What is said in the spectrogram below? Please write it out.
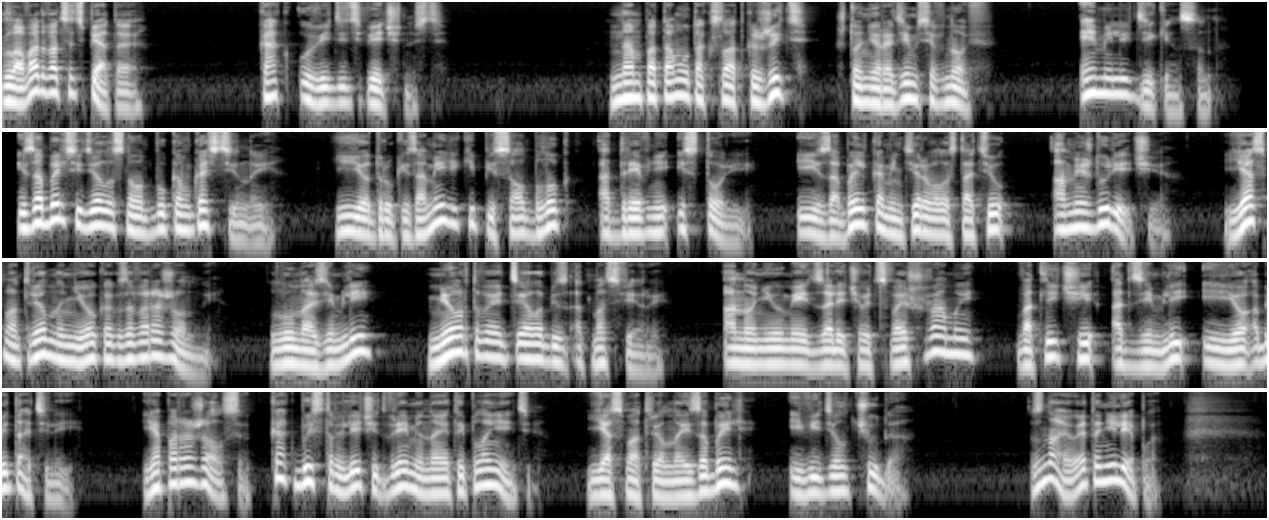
Глава 25. Как увидеть вечность? Нам потому так сладко жить, что не родимся вновь. Эмили Диккенсон. Изабель сидела с ноутбуком в гостиной. Ее друг из Америки писал блог о древней истории, и Изабель комментировала статью о Междуречии. Я смотрел на нее как завороженный. Луна Земли – мертвое тело без атмосферы. Оно не умеет залечивать свои шрамы в отличие от Земли и ее обитателей. Я поражался, как быстро лечит время на этой планете. Я смотрел на Изабель и видел чудо. Знаю, это нелепо.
